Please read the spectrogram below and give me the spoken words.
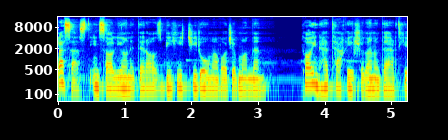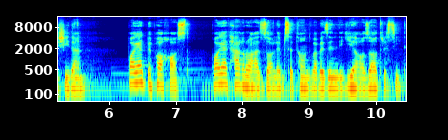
بس است این سالیان دراز بی هیچ جیر و مواجب ماندن. تا این حد تأخیر شدن و درد کشیدن باید به پا خواست باید حق را از ظالم ستاند و به زندگی آزاد رسید.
